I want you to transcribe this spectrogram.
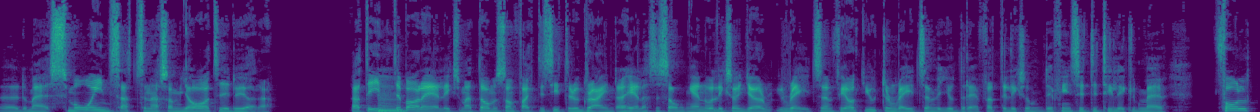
eh, de här små insatserna som jag har tid att göra. Att det inte Mm. bara är liksom att de som faktiskt sitter och grindar hela säsongen och liksom gör raidsen, för jag har inte gjort en raid sen vi gjorde det för att det liksom, det finns inte tillräckligt med folk.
